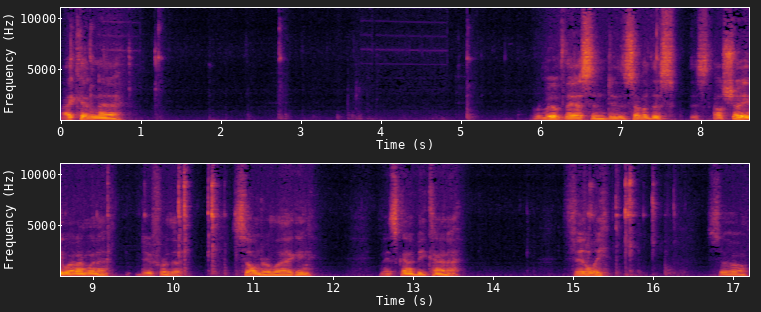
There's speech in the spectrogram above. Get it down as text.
I can, uh, remove this and do some of this, this. I'll show you what I'm going to do for the cylinder lagging. And it's going to be kind of fiddly. So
